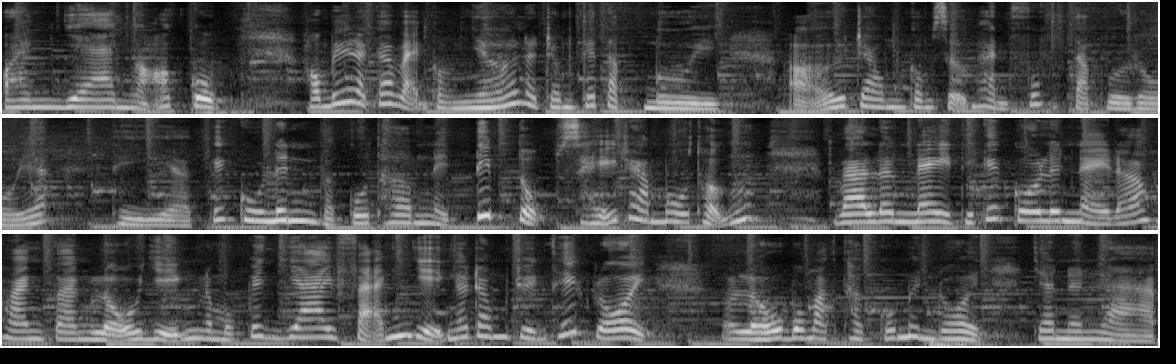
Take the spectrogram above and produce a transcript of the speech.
Oan gia ngõ cục Không biết là các bạn còn nhớ là trong cái tập 10 ở trong công xưởng hạnh phúc tập vừa rồi á thì à, cái cô Linh và cô Thơm này tiếp tục xảy ra mâu thuẫn và lần này thì cái cô Linh này đã hoàn toàn lộ diện là một cái vai phản diện ở trong truyền thuyết rồi lộ bộ mặt thật của mình rồi cho nên là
